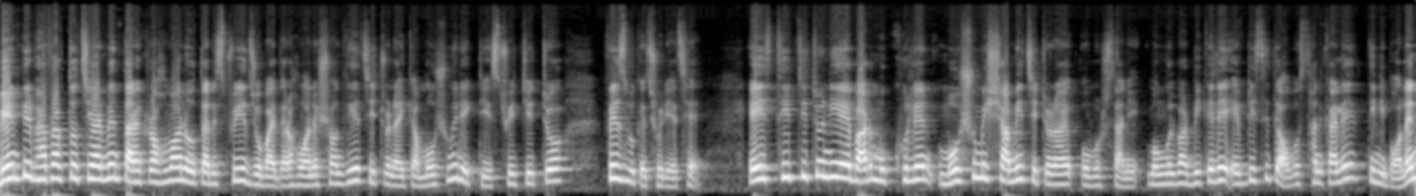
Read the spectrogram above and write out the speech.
বিএনপির ভারপ্রাপ্ত চেয়ারম্যান তারেক রহমান ও তার স্ত্রী জোবাইদা রহমানের সঙ্গে চিত্রনায়িকা মৌসুমীর একটি স্থির চিত্র ফেসবুকে ছড়িয়েছে। এই স্থির চিত্র নিয়ে এবার মুখ খুললেন মৌসুমীর স্বামী চিত্রনায়ক ওমর সানি। মঙ্গলবার বিকেলে এফডিসিতে অবস্থানকালে তিনি বলেন,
